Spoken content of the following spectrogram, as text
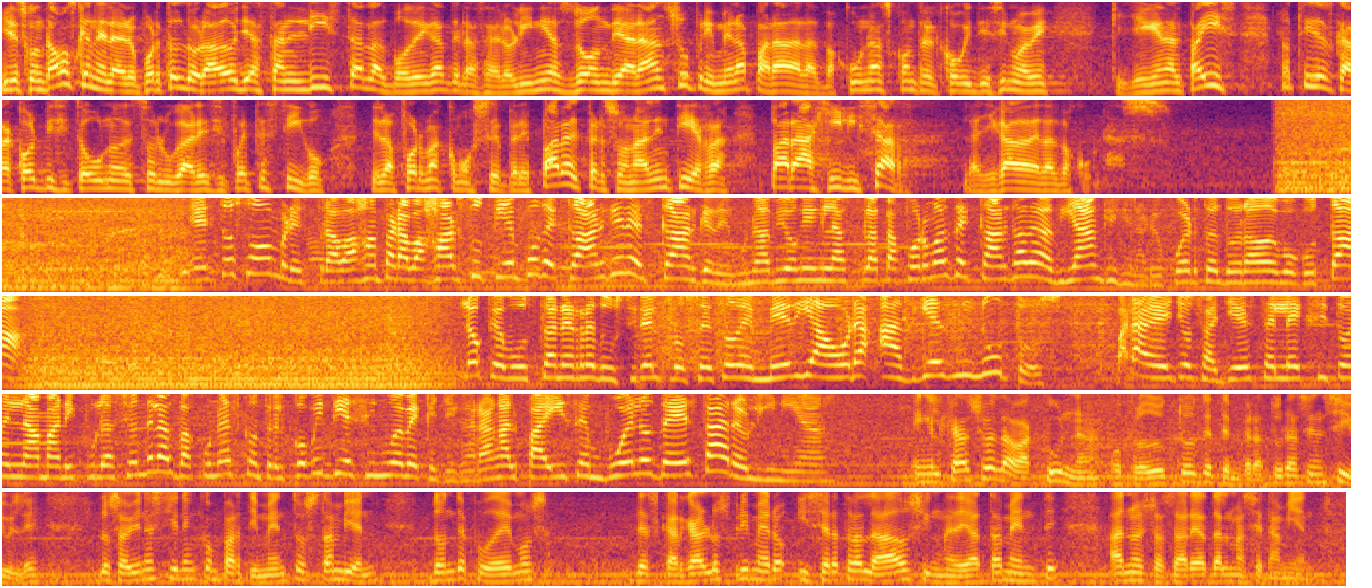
Y les contamos que en el aeropuerto El Dorado ya están listas las bodegas de las aerolíneas donde harán su primera parada las vacunas contra el COVID-19 que lleguen al país. Noticias Caracol visitó uno de estos lugares y fue testigo de la forma como se prepara el personal en tierra para agilizar la llegada de las vacunas. Estos hombres trabajan para bajar su tiempo de carga y descarga de un avión en las plataformas de carga de Avianca en el aeropuerto El Dorado de Bogotá. Lo que buscan es reducir el proceso de media hora a 10 minutos. Para ellos, allí está el éxito en la manipulación de las vacunas contra el COVID-19 que llegarán al país en vuelos de esta aerolínea. En el caso de la vacuna o productos de temperatura sensible, los aviones tienen compartimentos también donde podemos descargarlos primero y ser trasladados inmediatamente a nuestras áreas de almacenamiento.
